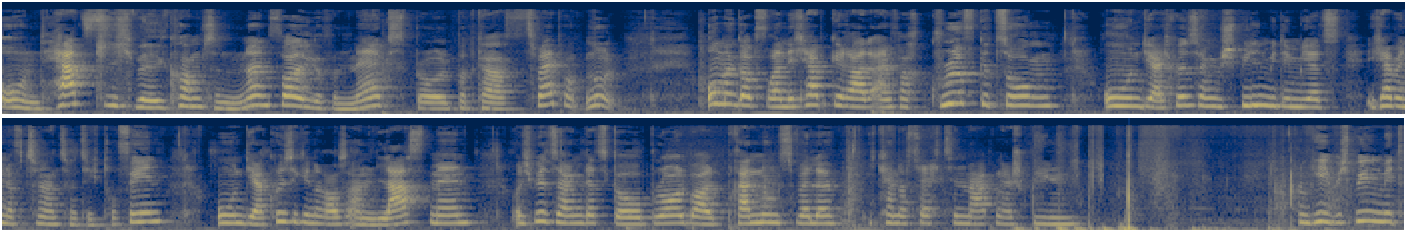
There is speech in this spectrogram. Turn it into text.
Und herzlich willkommen zu einer neuen Folge von Max Brawl Podcast 2.0. Oh mein Gott, Freunde, ich habe gerade einfach Griff gezogen und ja, ich würde sagen, wir spielen mit ihm jetzt. Ich habe ihn auf 22 Trophäen und ja, Grüße gehen raus an Last Man und ich würde sagen, let's go, Brawl Ball, Brandungswelle. Ich kann das 16 Marken erspielen. Okay, wir spielen mit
